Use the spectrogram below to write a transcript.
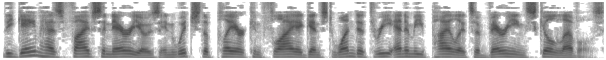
The game has five scenarios in which the player can fly against one to three enemy pilots of varying skill levels.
